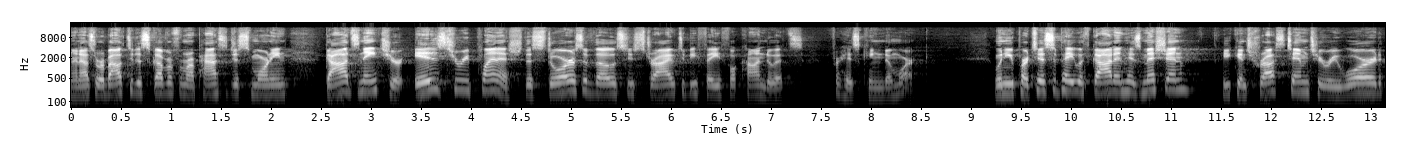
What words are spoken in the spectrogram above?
And as we're about to discover from our passage this morning, God's nature is to replenish the stores of those who strive to be faithful conduits for his kingdom work. When you participate with God in his mission, you can trust him to reward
